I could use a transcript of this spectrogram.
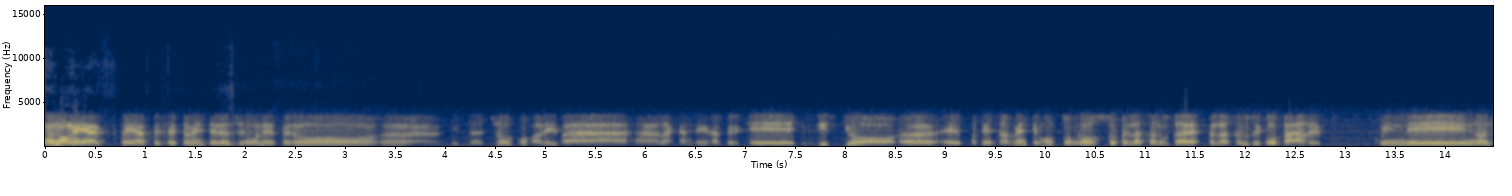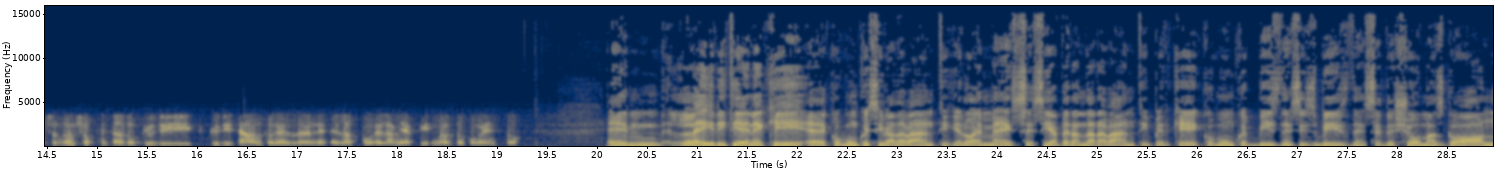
Eh, no, lei ha, lei ha, perfettamente ragione, però eh, il gioco valeva eh, la candela perché il rischio eh, è potenzialmente molto grosso per la salute, per la salute globale, quindi non ci, ho pensato più di, più di tanto nel, nell'apporre la mia firma al documento. Ehm, lei ritiene che eh, comunque si vada avanti, che l'OMS sia per andare avanti perché comunque business is business e the show must go on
